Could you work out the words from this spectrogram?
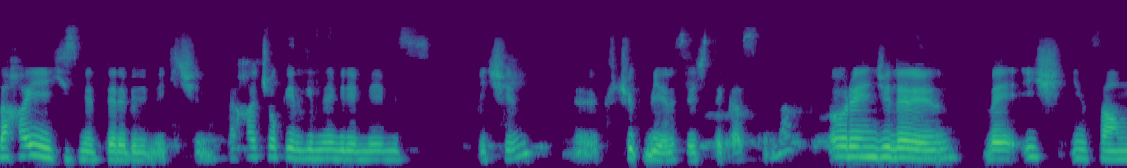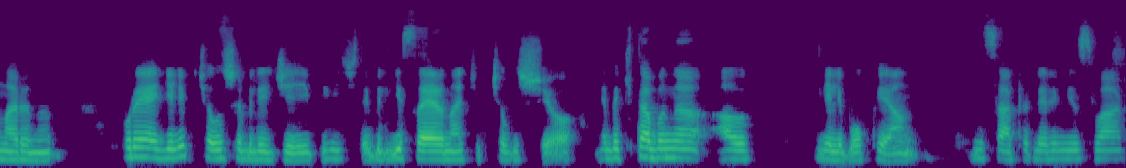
daha iyi hizmet verebilmek için, daha çok ilgilenebilmemiz için küçük bir yeri seçtik aslında. Öğrencilerin ve iş insanlarının buraya gelip çalışabileceği, bir işte bilgisayarını açıp çalışıyor ya da kitabını alıp gelip okuyan misafirlerimiz var.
